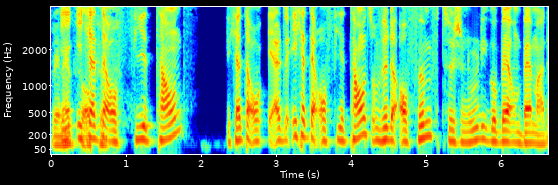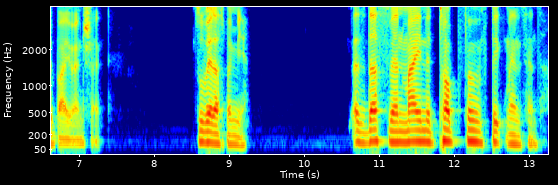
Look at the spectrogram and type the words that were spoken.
Ich, ich hätte fünf? auf vier Towns. Ich hätte auf, also ich hätte auf vier Towns und würde auf fünf zwischen Rudy Gobert und Bam Adebayo entscheiden. So wäre das bei mir. Also das wären meine Top 5 Big Man Center.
